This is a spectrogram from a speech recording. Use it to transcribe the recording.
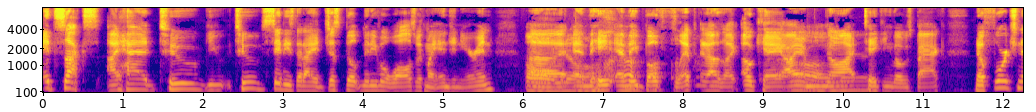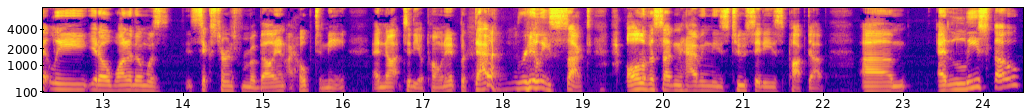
it sucks. I had two two cities that I had just built medieval walls with my engineer in, Oh, uh, no. and they and they both flipped, and I was like, okay, I am Oh, not man. taking those back. Now, fortunately, you know, one of them was six turns from rebellion. I hope to me and not to the opponent, but that really sucked. All of a sudden, having these two cities popped up. Um, at least though,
